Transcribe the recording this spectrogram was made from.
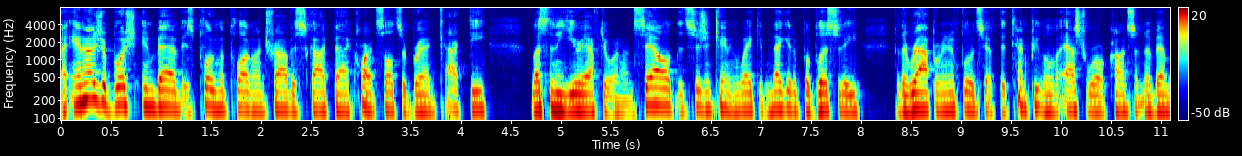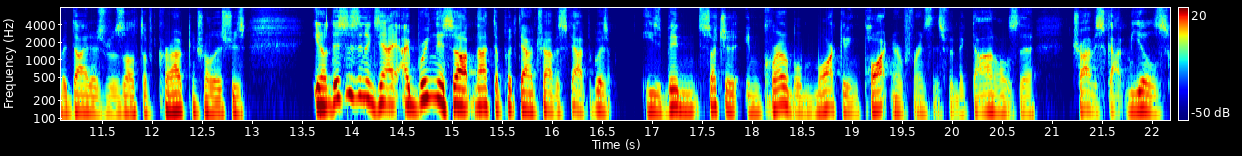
Uh, Anheuser-Busch InBev is pulling the plug on Travis Scott back hard seltzer brand Cacti less than a year after it went on sale. The decision came in the wake of negative publicity for the rapper and influencer after 10 people at Astroworld concert in November died as a result of crowd control issues. You know, this is an example. I bring this up not to put down Travis Scott because he's been such an incredible marketing partner, for instance, for McDonald's. The Travis Scott meals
